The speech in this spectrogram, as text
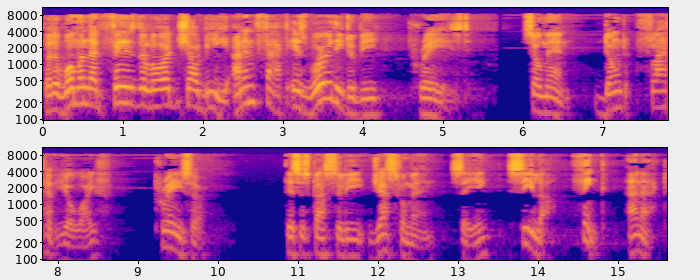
But a woman that fears the Lord shall be, and in fact is worthy to be, praised. So, men, don't flatter your wife, praise her. This is Pastor Lee, just for men, saying, Selah, think and act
